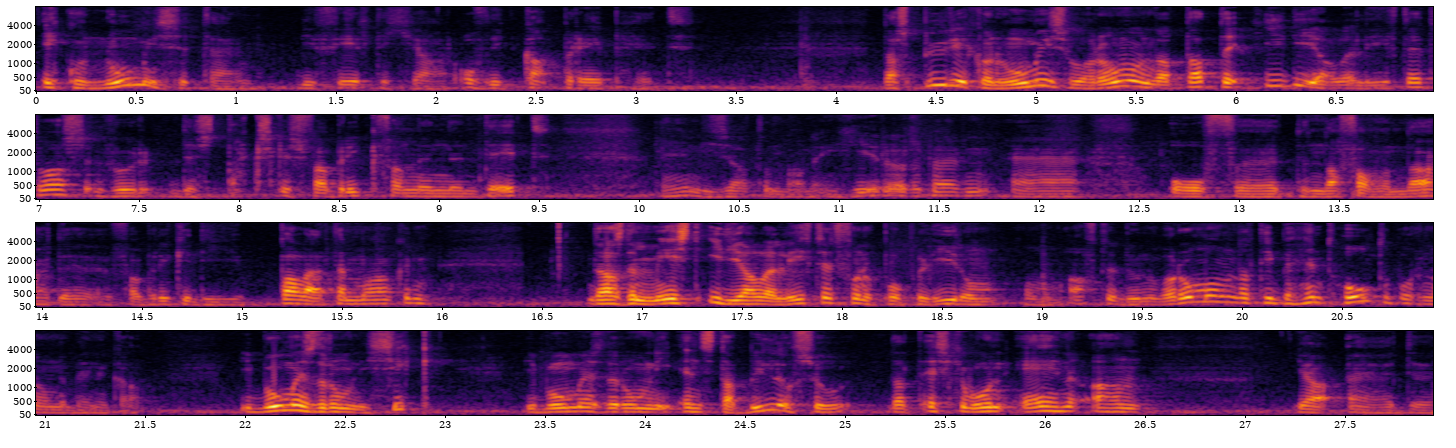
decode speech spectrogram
economische term, die 40 jaar, of die kaprijpheid. Dat is puur economisch. Waarom? Omdat dat de ideale leeftijd was voor de stakjesfabriek van in de tijd. Die zaten dan in Gerardsbergen. eh, of eh, de dag van vandaag, de fabrieken die paletten maken. Dat is de meest ideale leeftijd voor een populier om, om af te doen. Waarom? Omdat die begint hol te worden aan de binnenkant. Die boom is daarom niet ziek. Die boom is daarom niet instabiel of zo. Dat is gewoon eigen aan ja, eh, de,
